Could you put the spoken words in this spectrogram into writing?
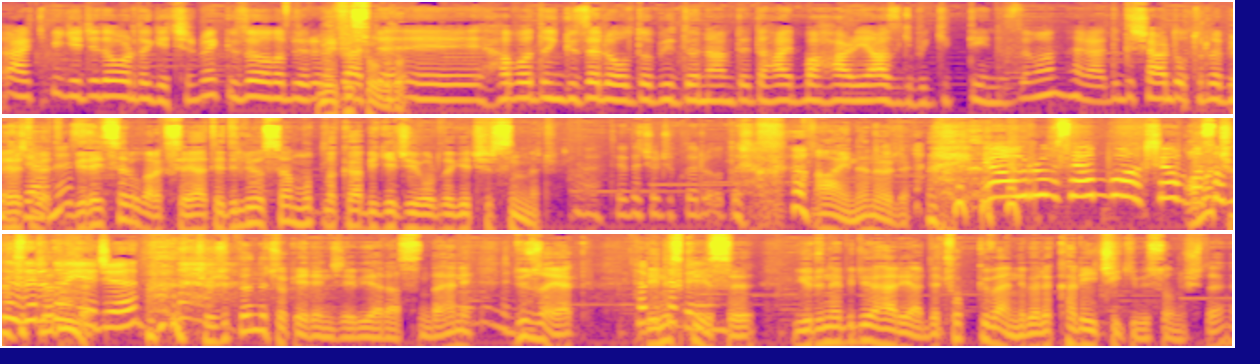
belki bir gecede orada geçirmek güzel olabilir. Nefis Özellikle olur. e, havanın güzel olduğu bir dönemde daha bahar yaz gibi gittiğiniz zaman herhalde dışarıda Evet oturabileceğiniz. evet bireysel olarak seyahat ediliyorsa mutlaka bir geceyi orada geçirsinler. Evet, ya da çocukları otur. Aynen öyle. Yavrum sen bu akşam masanın üzerinde uyuyacaksın. Çocukların da çok eğleneceği bir yer aslında. Hani düz ayak, Tabii, deniz tabii. kıyısı, yürünebiliyor her yerde. Çok güvenli böyle kale içi gibi sonuçta.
